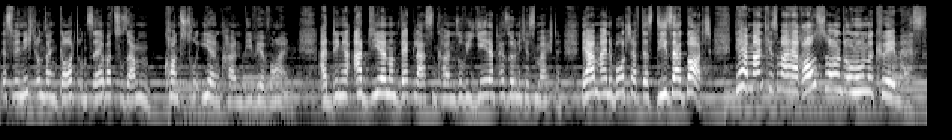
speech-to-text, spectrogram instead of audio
dass wir nicht unseren Gott uns selber zusammen konstruieren können, wie wir wollen. Dinge addieren und weglassen können, so wie jeder persönlich es möchte. Wir haben eine Botschaft, dass dieser Gott, der manches Mal herausfordernd und unbequem ist,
